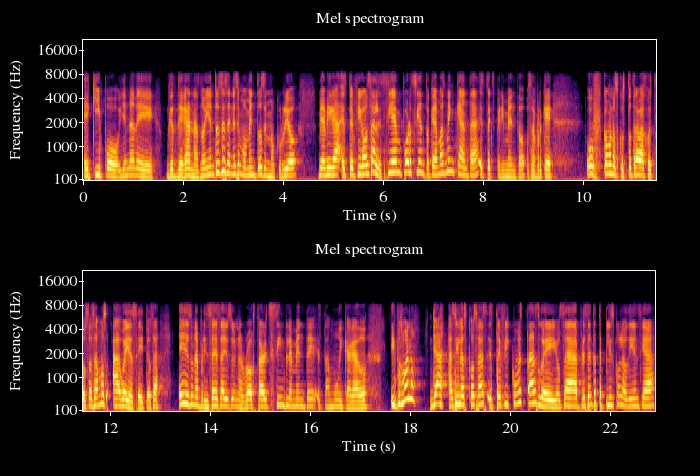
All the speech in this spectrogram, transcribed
equipo, llena de, de ganas, ¿no? Y entonces en ese momento se me ocurrió mi amiga Estefi González, 100%, que además me encanta este experimento, o sea, porque... Uf, cómo nos costó trabajo esto. O sea, usamos agua y aceite. O sea, ella es una princesa, yo soy una rockstar. Simplemente está muy cagado. Y pues bueno, ya, así las cosas. Steffi, ¿cómo estás, güey? O sea, preséntate, please, con la audiencia.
